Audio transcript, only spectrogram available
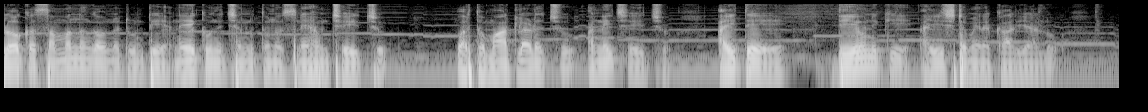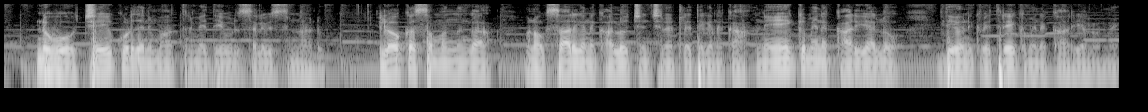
లోక సంబంధంగా ఉన్నటువంటి అనేక మంది జనులతో నువ్వు స్నేహం చేయొచ్చు వారితో మాట్లాడచ్చు అన్నీ చేయొచ్చు. అయితే దేవునికి అయిష్టమైన కార్యాలు నువ్వు చేయకూడదని మాత్రమే దేవుడు సెలవిస్తున్నాడు. లోక సంబంధంగా మనం ఒకసారి కనుక ఆలోచించినట్లయితే కనుక అనేకమైన కార్యాలు దేవునికి వ్యతిరేకమైన కార్యాలు ఉన్నాయి.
